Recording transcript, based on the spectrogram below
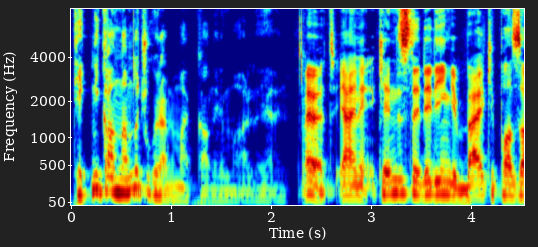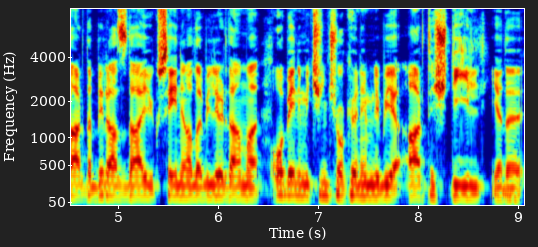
Teknik anlamda çok önemli Mike Conley'nin varlığı yani. Evet yani kendisi de dediğin gibi belki pazarda biraz daha yükseğini alabilirdi ama o benim için çok önemli bir artış değil ya da e,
